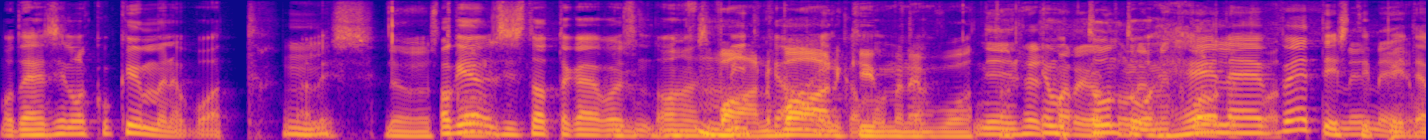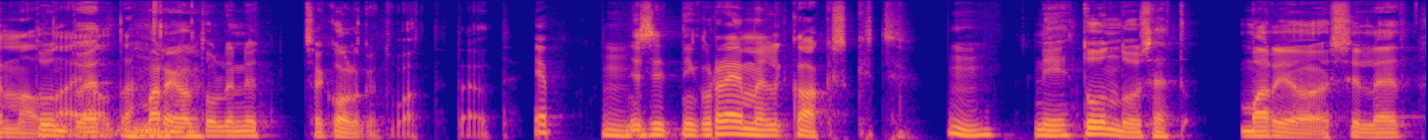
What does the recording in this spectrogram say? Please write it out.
Mutta eihän siinä ollut kuin kymmenen vuotta Mm. välissä. Joo, just Okei, on. okay, siis totta kai voisi, onhan se vaan, pitkä vaan aika, kymmenen mutta... vuotta. Niin, se Joo, mutta Mario tuntuu tuli nyt 30 vuotta. helvetisti niin, niin, pitemmältä Tuntuu, ajalta. että Mario tuli nyt se 30 vuotta täyteen. Mm. Ja sitten niinku Raymanille 20. Mm. Niin, tuntuisi, että Mario olisi silleen, että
